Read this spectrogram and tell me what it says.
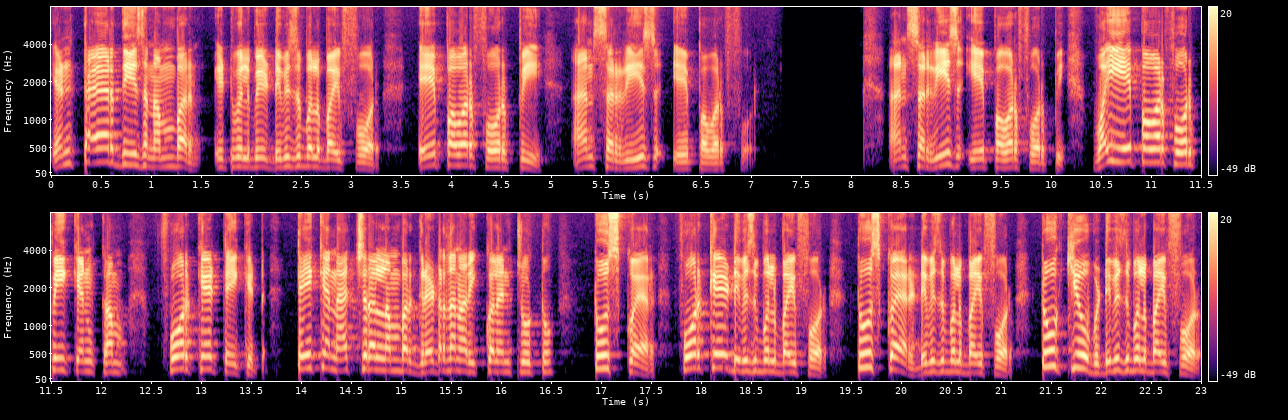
entire these number it will be divisible by 4 a power 4p answer is a power 4 answer is a power 4p why a power 4p can come? 4k take it. Take a natural number greater than or equivalent to 2 2 square. 4k divisible by 4 2 square divisible by 4 2 cube divisible by 4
